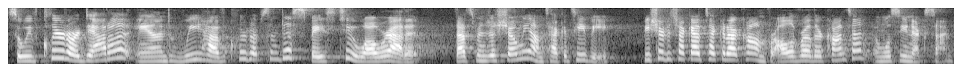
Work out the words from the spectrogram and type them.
So we've cleared our data and we have cleared up some disk space too while we're at it. That's been Just Show Me on Tecca TV. Be sure to check out Tecca.com for all of our other content and we'll see you next time.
